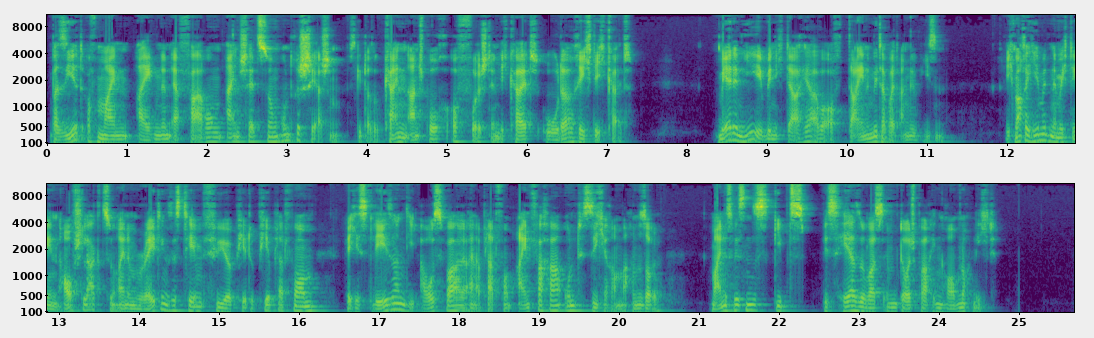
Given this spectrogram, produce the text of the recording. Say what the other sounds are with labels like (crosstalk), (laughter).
basiert auf meinen eigenen Erfahrungen, Einschätzungen und Recherchen. Es gibt also keinen Anspruch auf Vollständigkeit oder Richtigkeit. Mehr denn je bin ich daher aber auf deine Mitarbeit angewiesen. Ich mache hiermit nämlich den Aufschlag zu einem Rating-System für Peer-to-Peer-Plattformen, welches Lesern die Auswahl einer Plattform einfacher und sicherer machen soll. Meines Wissens gibt's bisher sowas im deutschsprachigen Raum noch nicht.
